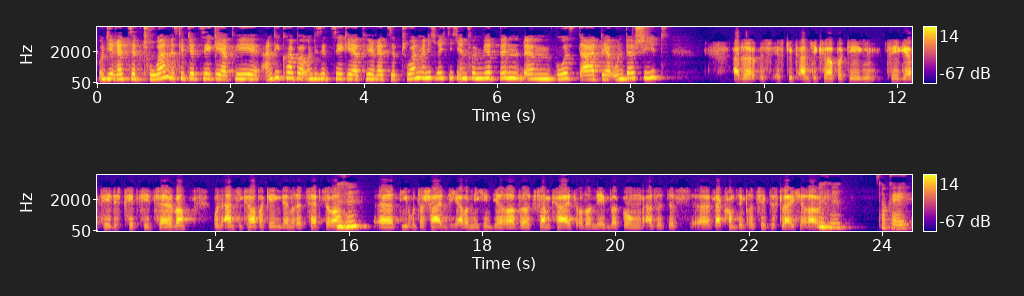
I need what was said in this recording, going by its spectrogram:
Und die Rezeptoren, es gibt ja CGRP-Antikörper und diese CGRP-Rezeptoren, wenn ich richtig informiert bin. Ähm, wo ist da der Unterschied? Also es, es gibt Antikörper gegen CGRP, das Peptid selber, und Antikörper gegen den Rezeptor. Mhm. Äh, die unterscheiden sich aber nicht in ihrer Wirksamkeit oder Nebenwirkungen. Also das, äh, da kommt im Prinzip das Gleiche raus. Mhm. Okay.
